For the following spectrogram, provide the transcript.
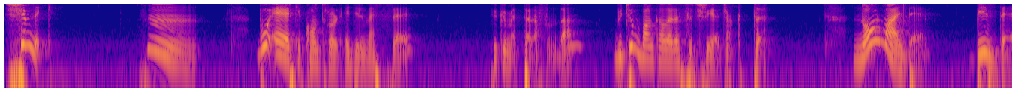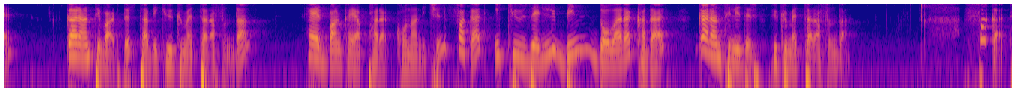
Şimdi hmm, bu eğer ki kontrol edilmezse hükümet tarafından bütün bankalara sıçrayacaktı. Normalde bizde garanti vardır tabii ki hükümet tarafından her bankaya para konan için fakat 250 bin dolara kadar garantilidir hükümet tarafından. Fakat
